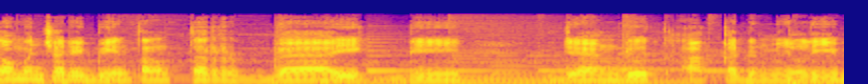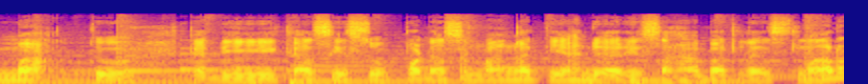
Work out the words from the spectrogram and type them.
Toh mencari bintang terbaik di Dangdut Akademi 5 Tuh, dikasih support dan semangat ya dari sahabat Leslar.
